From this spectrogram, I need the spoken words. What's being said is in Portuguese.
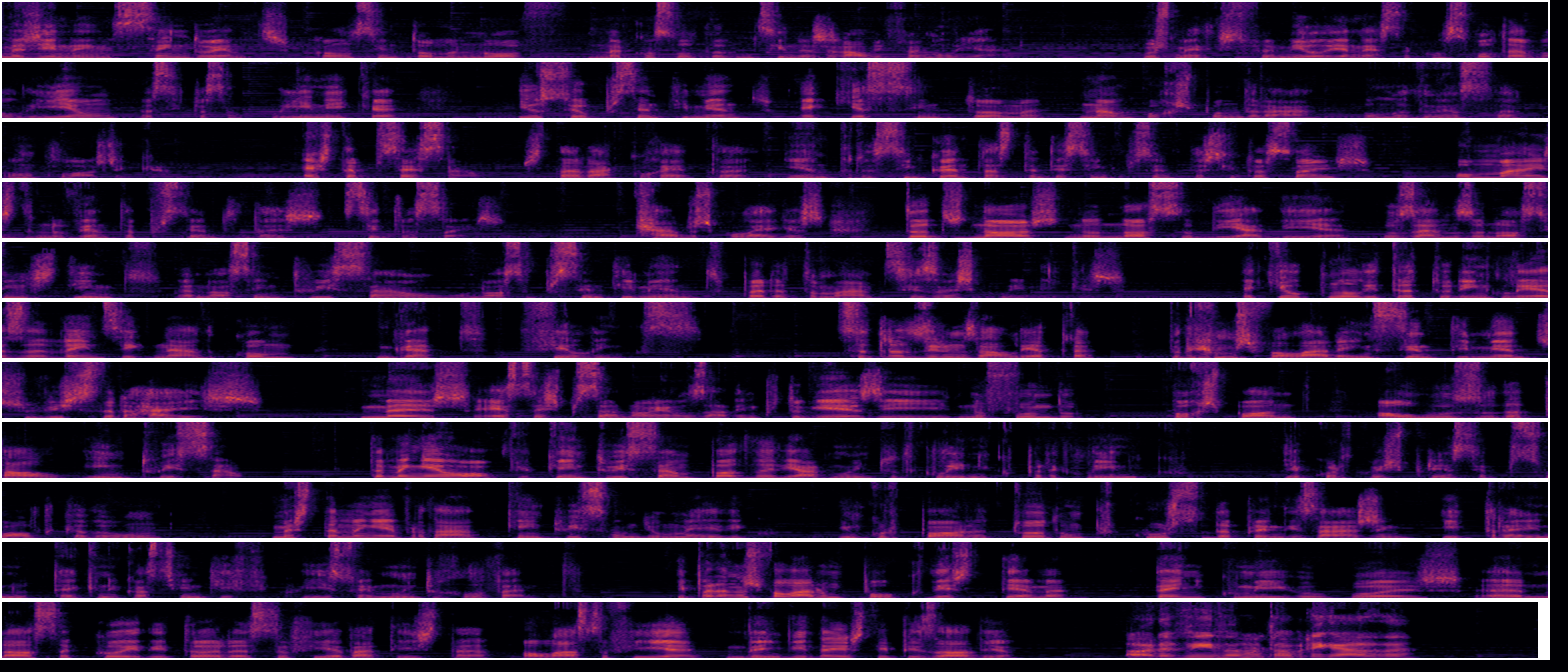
Imaginem 100 doentes com um sintoma novo na consulta de medicina geral e familiar. Os médicos de família, nessa consulta, avaliam a situação clínica e o seu pressentimento é que esse sintoma não corresponderá a uma doença oncológica. Esta percepção estará correta entre 50% a 75% das situações ou mais de 90% das situações. Caros colegas, todos nós, no nosso dia a dia, usamos o nosso instinto, a nossa intuição, o nosso pressentimento para tomar decisões clínicas. Aquilo que na literatura inglesa vem designado como gut feelings. Se traduzirmos à letra, podemos falar em sentimentos viscerais, mas essa expressão não é usada em português e, no fundo, corresponde ao uso da tal intuição. Também é óbvio que a intuição pode variar muito de clínico para clínico, de acordo com a experiência pessoal de cada um, mas também é verdade que a intuição de um médico incorpora todo um percurso de aprendizagem e treino técnico-científico, e isso é muito relevante. E para nos falar um pouco deste tema, tenho comigo hoje a nossa co-editora Sofia Batista. Olá, Sofia, bem-vinda a este episódio. Ora, viva, muito obrigada.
